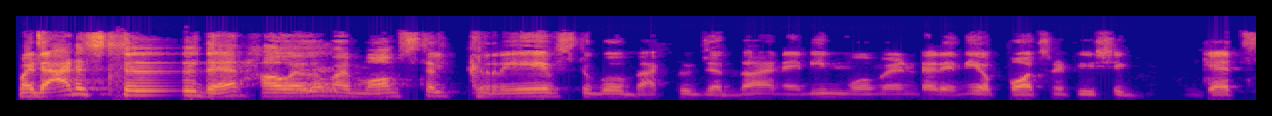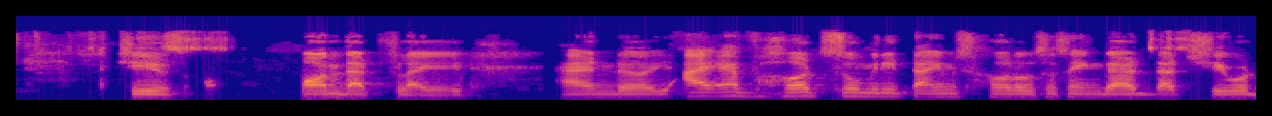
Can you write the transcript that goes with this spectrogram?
My dad is still there. However, my mom still craves to go back to Jeddah, and any moment and any opportunity she gets, she is on that flight. And uh, I have heard so many times her also saying that that she would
